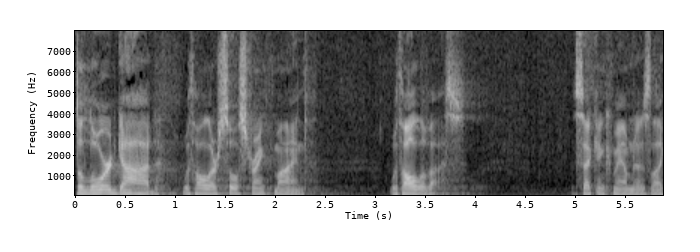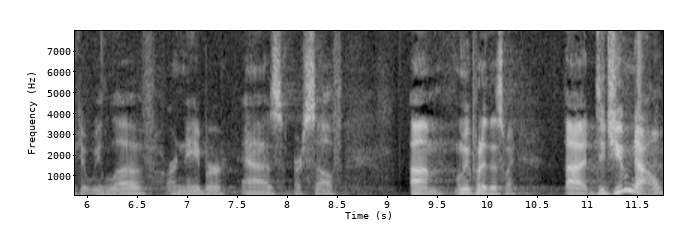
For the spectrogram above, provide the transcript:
the Lord God with all our soul, strength, mind, with all of us? The second commandment is like it we love our neighbor as ourselves. Um, let me put it this way uh, Did you know?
